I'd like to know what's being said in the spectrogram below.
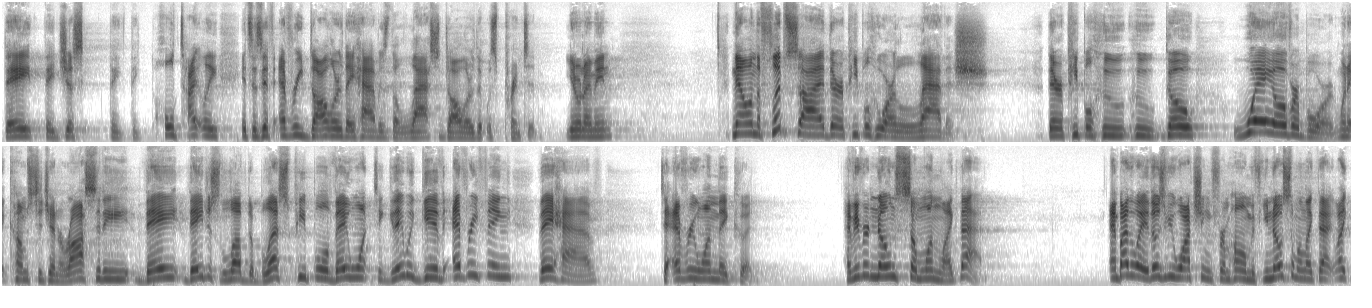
They, they just, they, they hold tightly. It's as if every dollar they have is the last dollar that was printed. You know what I mean? Now, on the flip side, there are people who are lavish. There are people who, who go way overboard when it comes to generosity. They, they just love to bless people. They want to, they would give everything they have to everyone they could. Have you ever known someone like that? And by the way, those of you watching from home, if you know someone like that, like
